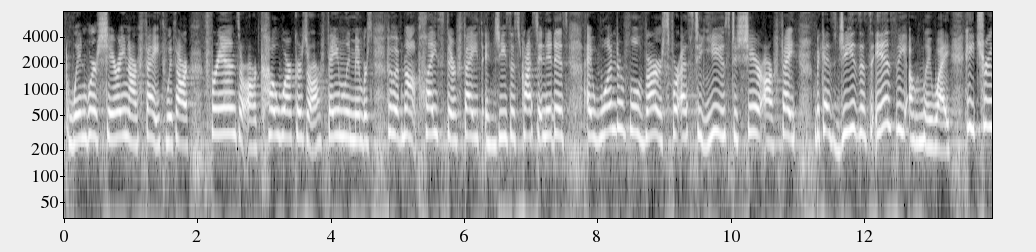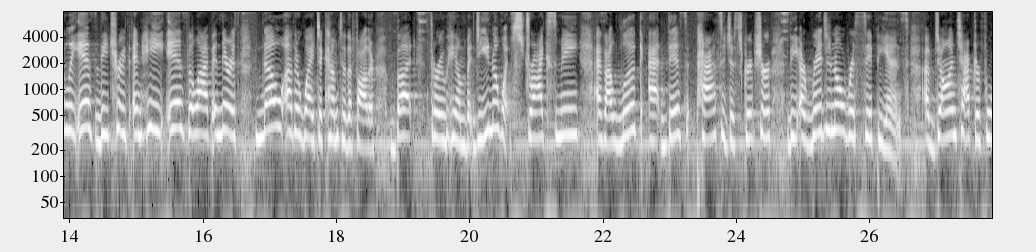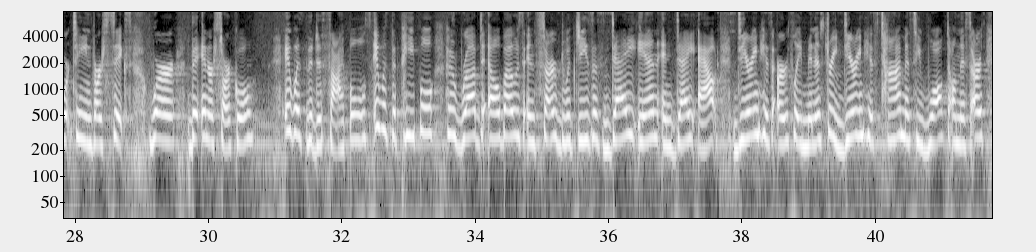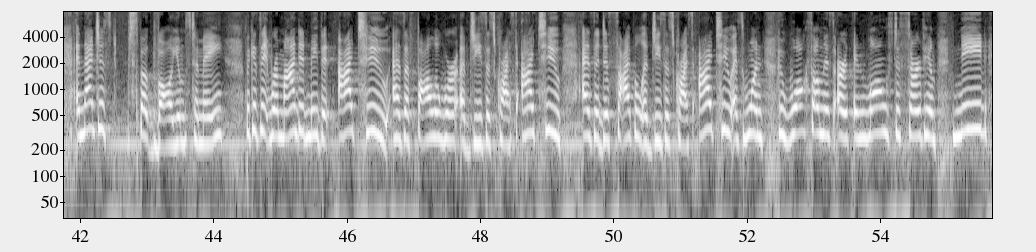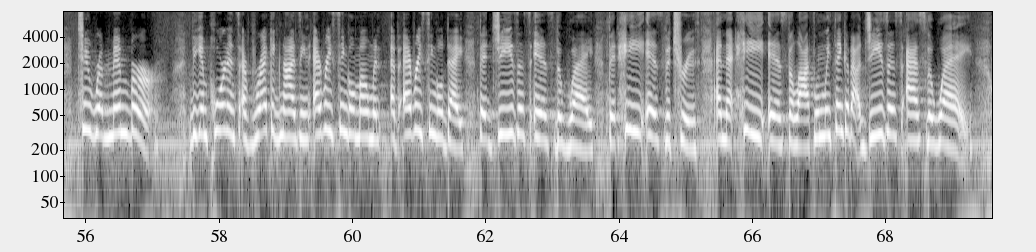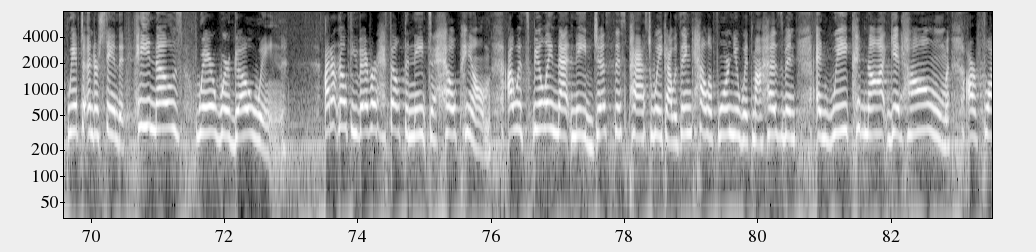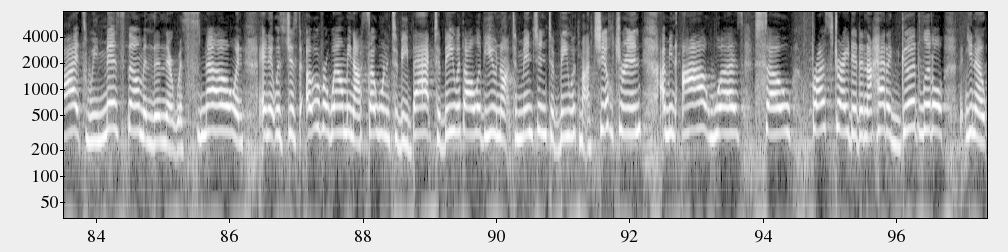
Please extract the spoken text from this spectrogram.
when we're sharing our faith with our friends or our coworkers or our family members who have not placed their faith in Jesus Christ. And it is a wonderful verse for us to use to share our faith because Jesus is the only way. He truly is the truth and He is the life. And there is no other way to come to the Father but through Him. But do you know what strikes me as I look at this passage of Scripture? The original recipients of John chapter 14, verse 6 were the inner circle. It was the disciples. It was the people who rubbed elbows and served with Jesus day in and day out during his earthly ministry, during his time as he walked on this earth. And that just spoke volumes to me because it reminded me that I too, as a follower of Jesus Christ, I too, as a disciple of Jesus Christ, I too, as one who walks on this earth and longs to serve him, need to remember the importance of recognizing every single moment of every single day that Jesus is the way, that He is the truth, and that He is the life. When we think about Jesus as the way, we have to understand that He knows where we're going. I don't know if you've ever felt the need to help him. I was feeling that need just this past week. I was in California with my husband and we could not get home. Our flights, we missed them and then there was snow and, and it was just overwhelming. I so wanted to be back, to be with all of you, not to mention to be with my children. I mean, I was so frustrated and I had a good little, you know,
